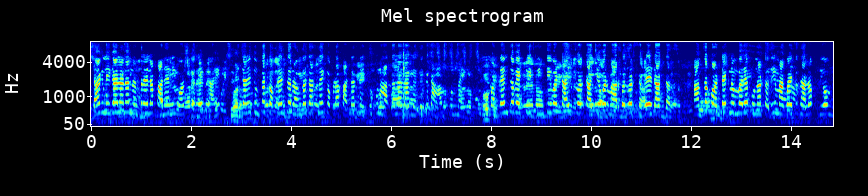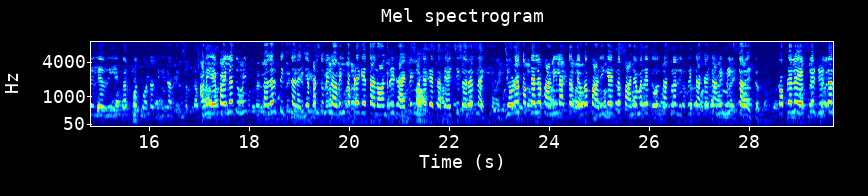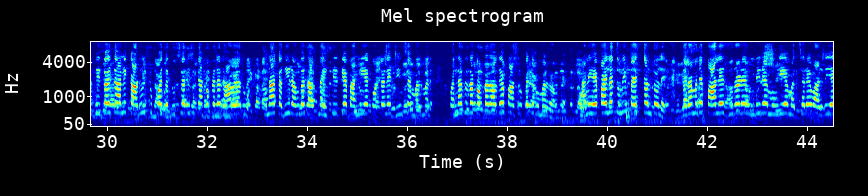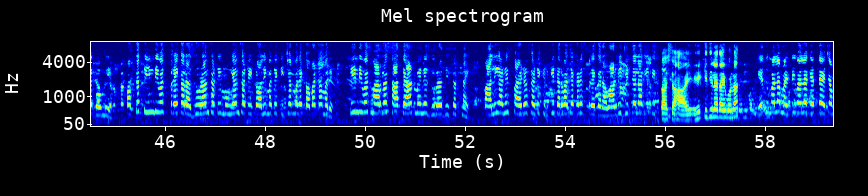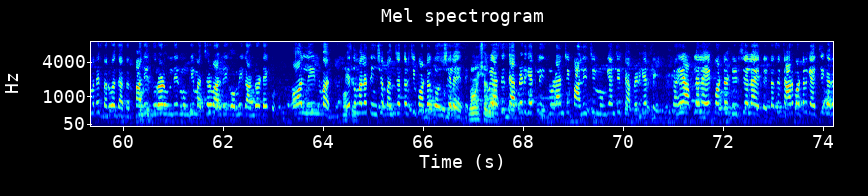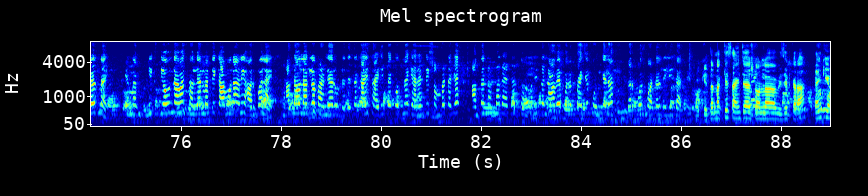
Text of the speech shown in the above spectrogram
डाग निघाला ना नंतर याला पाण्याने वॉश करायचं आहे. त्याच्याने तुमचा कपड्यांचा रंग जात नाही कपडा फाटत नाही चुकून हाताला लागलं त्याचे काय हार्मफुल नाही. कपड्यांचं व्यक्ती भिंतीवर टाईल्सवर काचेवर मार्बलवर सगळे डाग जातात. आमचा कॉन्टॅक्ट नंबर आहे. पुन्हा कधी मागवायचं झालं फ्री होम डिलिव्हरी आहे. घरपोच बॉटल दिली जाते. आणि हे पाहिलं तुम्ही कलर फिक्सर आहे. जे पण तुम्ही नवीन कपडे घेता लॉन्ड्री ड्रायक्लिंगमध्ये देता द्यायची गरज नाही. जेवढं कपड्याला पाणी लागतं तेवढं पाणी घ्यायचं. पाण्यामध्ये दोन चाकणं लिक्विड टाकायचं आणि मिक्स करायचं. कपड्याला एक ते दीड तास भिजवायचं आणि काढून सुकवायचं. दुसऱ्या दिवशी त्या कपड्याला दहा वेळा धुवा पुन्हा कधी रंग जात नाही. सिल्क आहे बांधणी आहे कॉटन आहे जीन्स आहे मलमल आहे. पन्नास हजार कपडा राहू द्या पाच रुपयाचा रुमाल राहू द्या. आणि हे पाहिलं तुम्ही पेस्ट कंट्रोल आहे. घरामध्ये पाल आहे जुरड आहे उंदीर आहे मुंगी आहे मच्छर आहे वाळवी आहे गोंबी आहे. फक्त तीन दिवस स्प्रे करा जुळांसाठी मुंग्यांसाठी ट्रॉलीमध्ये किचनमध्ये कपाटामध्ये तीन दिवस मारलं सात ते आठ महिने जुरड दिसत नाही. पाली आणि स्पायडरसाठी खिडकी दरवाजाकडे स्प्रे करा. वाळवी जिथे लागली तिथे. हा हे कितीला ताई बोललात? हे तुम्हाला मल्टीवाला घेतलं याच्यामध्ये सर्व जातात. पाली जुरड उंदीर मुंगी मच्छर वाळवी गोमी गांडोळ डेकून ऑल इन वन हे तुम्हाला तीनशे पंच्याहत्तरची बॉटल दोनशेला येते. 200 ला. तुम्ही अशी सेपरेट घेतली जुडांची पालीची मुंग्यांची सेपरेट घेतली तर हे आपल्याला एक बॉटल दीडशेला येते. तसं चार बॉटल घ्यायची गरज नाही. हे मिक्स घेऊन जावा सगळ्यांवरती काम होणार आणि हर्बल आहे. हातावर लागलं भांड्यावर उठलं त्याचं काही साईड इफेक्ट होत नाही. गॅरंटी शंभर टक्के. आमचा नंबर ऍड्रेस कंपनीचं नाव आहे. परत पाहिजे फोन केला घरपोच बॉटल दिली जाते. ओके तर नक्कीच ताईंच्या या स्टॉलला व्हिजिट करा. थँक्यू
